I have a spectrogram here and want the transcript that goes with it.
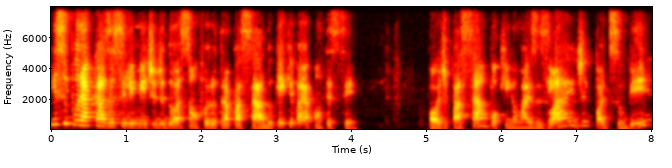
E se por acaso esse limite de doação for ultrapassado, o que, que vai acontecer? Pode passar um pouquinho mais o slide, pode subir.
